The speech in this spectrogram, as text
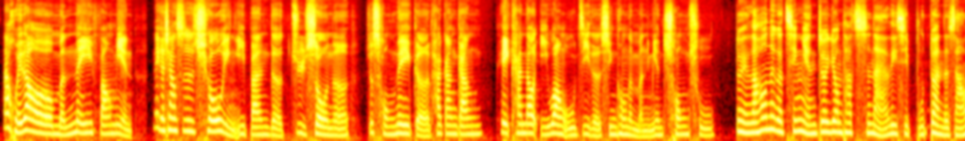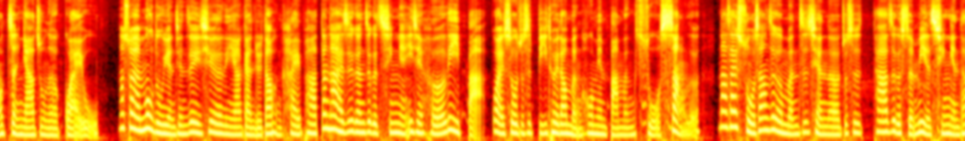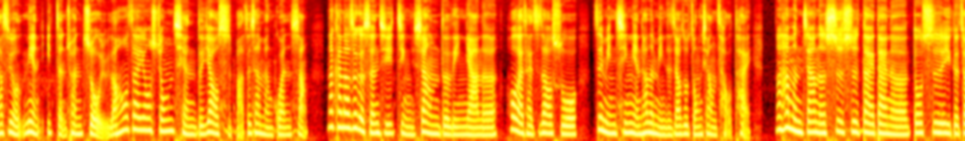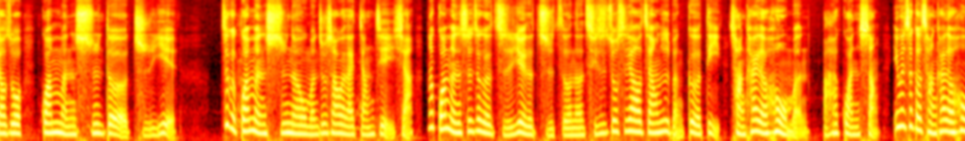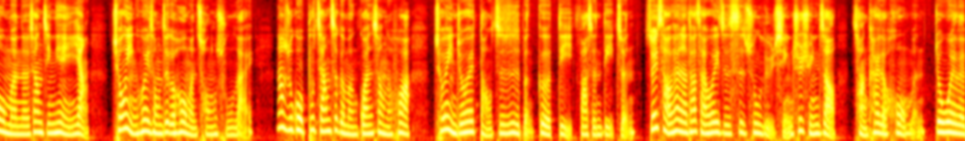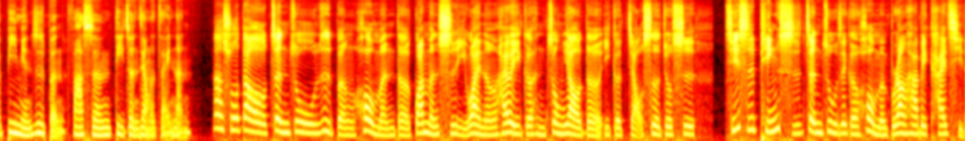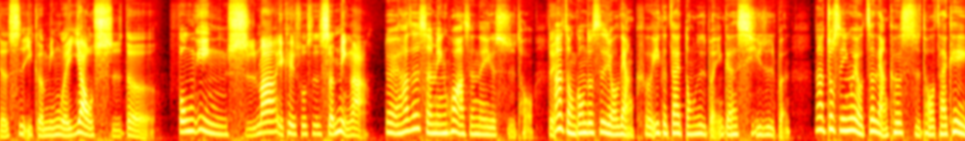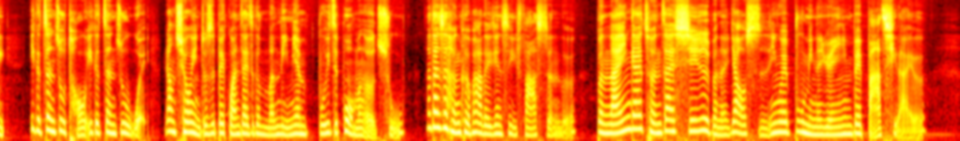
那回到门那一方面。那个像是蚯蚓一般的巨兽呢，就从那个他刚刚可以看到一望无际的星空的门里面冲出。对，然后那个青年就用他吃奶的力气，不断的想要镇压住那个怪物。那虽然目睹眼前这一切的林雅感觉到很害怕，但他还是跟这个青年一起合力把怪兽就是逼退到门后面，把门锁上了。那在锁上这个门之前呢，就是他这个神秘的青年，他是有念一整串咒语，然后再用胸前的钥匙把这扇门关上。那看到这个神奇景象的灵牙呢，后来才知道说，这名青年他的名字叫做宗相草太。那他们家呢，世世代代呢，都是一个叫做关门师的职业。这个关门师呢，我们就稍微来讲解一下。那关门师这个职业的职责呢，其实就是要将日本各地敞开的后门把它关上。因为这个敞开的后门呢，像今天一样，蚯蚓会从这个后门冲出来。那如果不将这个门关上的话，蚯蚓就会导致日本各地发生地震。所以草太呢，他才会一直四处旅行，去寻找敞开的后门，就为了避免日本发生地震这样的灾难。那说到镇住日本后门的关门师以外呢，还有一个很重要的一个角色，就是其实平时镇住这个后门不让它被开启的是一个名为药石的封印石吗？也可以说是神明啦。对，它是神明化身的一个石头。对那总共就是有两颗，一个在东日本，一个在西日本。那就是因为有这两颗石头，才可以一个镇住头，一个镇住尾，让蚯蚓就是被关在这个门里面，不一直破门而出。那但是很可怕的一件事情发生了，本来应该存在西日本的钥匙，因为不明的原因被拔起来了，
